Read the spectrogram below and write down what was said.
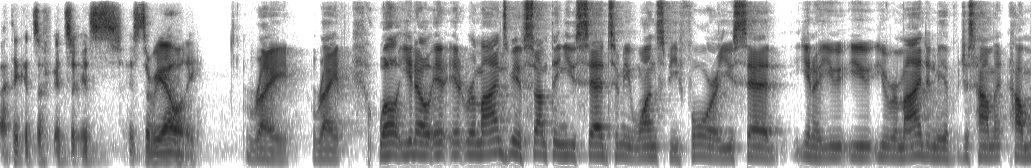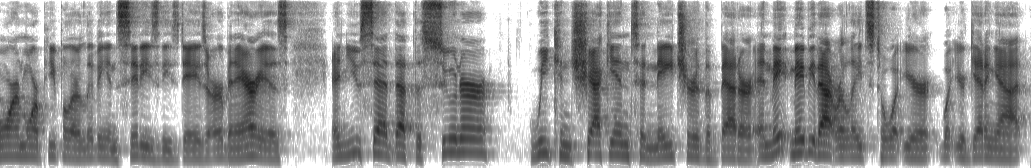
I think it's a it's a, it's it's the reality. Right, right. Well, you know, it, it reminds me of something you said to me once before. You said, you know, you you you reminded me of just how how more and more people are living in cities these days, urban areas, and you said that the sooner we can check into nature, the better. And may, maybe that relates to what you're what you're getting at.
